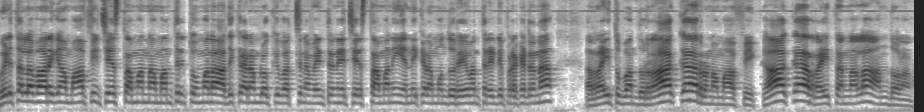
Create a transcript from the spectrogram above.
విడతల వారిగా మాఫీ చేస్తామన్న మంత్రి తుమ్మల అధికారంలోకి వచ్చిన వెంటనే చేస్తామని ఎన్నికల ముందు రేవంత్ రెడ్డి ప్రకటన. రైతు బంధు రాక రుణమాఫీ కాక రైతన్నల ఆందోళన.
